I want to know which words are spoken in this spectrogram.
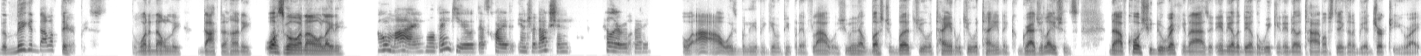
the million dollar therapist, the one and only Dr. Honey. What's going on, lady? Oh my. Well, thank you. That's quite an introduction. Hello, everybody. Well, I always believe in giving people their flowers. You have bust your butt, you attained what you attained, and congratulations. Now, of course, you do recognize that any other day of the weekend, any other time, I'm still going to be a jerk to you, right?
